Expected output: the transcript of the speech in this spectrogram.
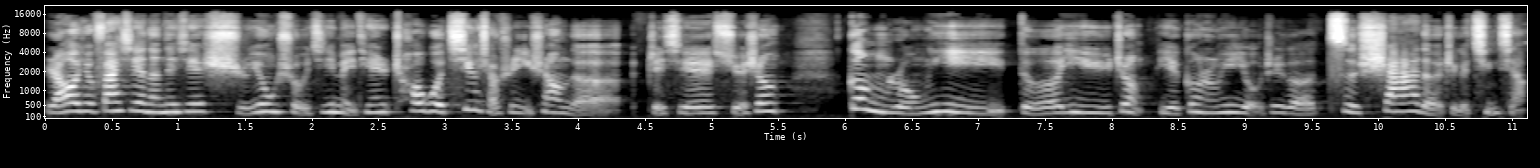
然后就发现呢，那些使用手机每天超过七个小时以上的这些学生，更容易得抑郁症，也更容易有这个自杀的这个倾向。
